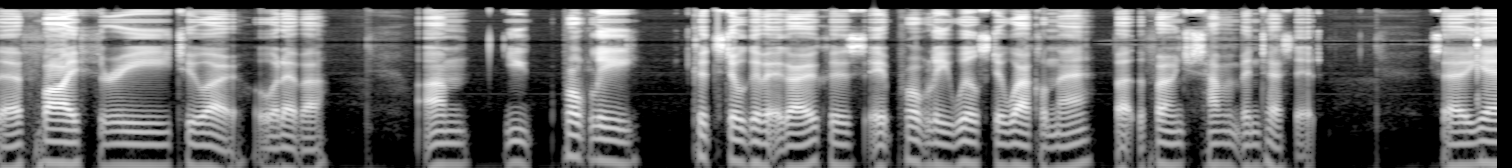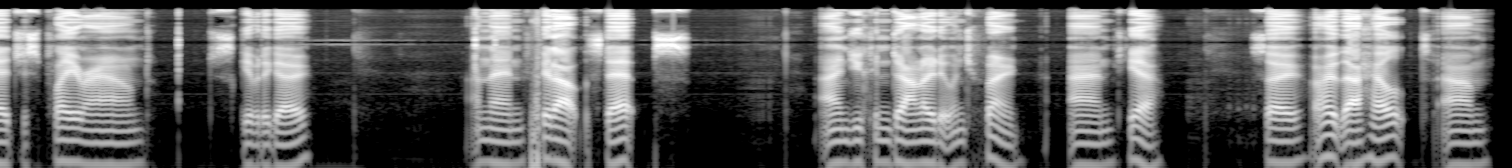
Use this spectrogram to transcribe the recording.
the 5320 or whatever, um, you probably could still give it a go because it probably will still work on there, but the phone just haven't been tested. So yeah, just play around, just give it a go, and then fill out the steps, and you can download it on your phone. And yeah, so I hope that helped. Um,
